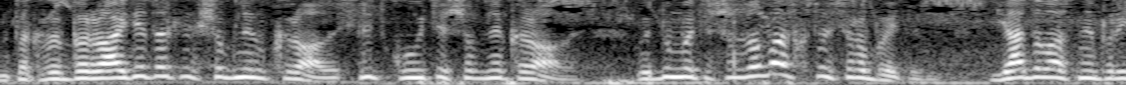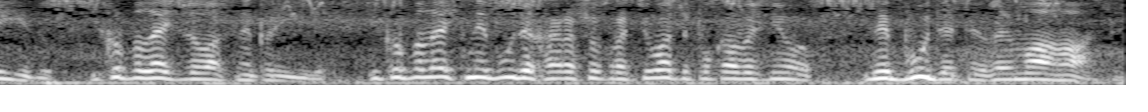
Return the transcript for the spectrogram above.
Ну так вибирайте таких, щоб не вкрали. Слідкуйте, щоб не крали. Ви думаєте, що за вас хтось робитиме? Я до вас не приїду, і копелець до вас не приїде. І копелець не буде хорошо працювати, поки ви з нього не будете вимагати.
